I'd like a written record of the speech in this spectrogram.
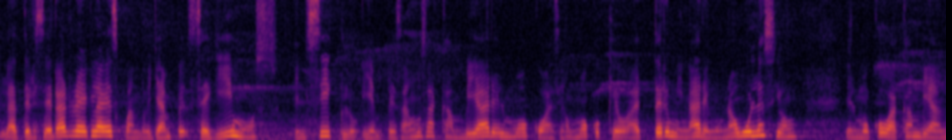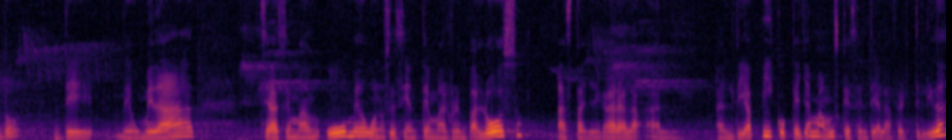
La tercera regla es cuando ya seguimos el ciclo y empezamos a cambiar el moco hacia un moco que va a terminar en una ovulación, el moco va cambiando de, humedad, se hace más húmedo, uno se siente más resbaloso hasta llegar al, al día pico que llamamos, que es el día de la fertilidad.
